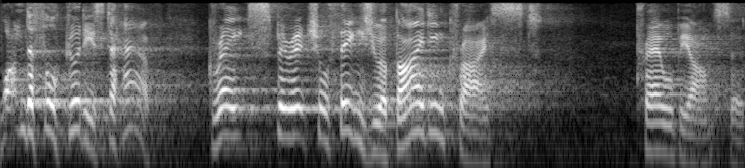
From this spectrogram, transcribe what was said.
Wonderful goodies to have. Great spiritual things. You abide in Christ. Prayer will be answered.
